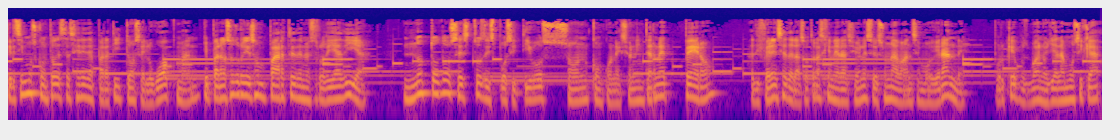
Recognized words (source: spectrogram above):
Crecimos con toda esta serie de aparatitos, el Walkman, que para nosotros ya son parte de nuestro día a día. No todos estos dispositivos son con conexión a Internet, pero a diferencia de las otras generaciones es un avance muy grande. Porque, pues bueno, ya la música,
